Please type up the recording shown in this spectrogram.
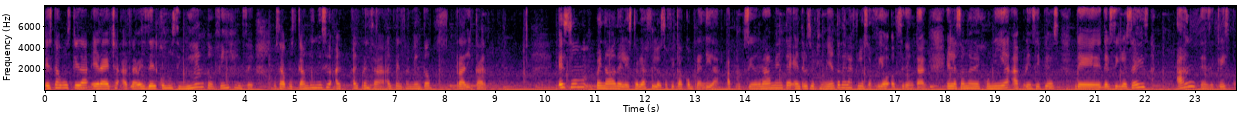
Esta búsqueda era hecha a través del conocimiento, fíjense, o sea, buscando inicio al, al pensamiento radical. Es un peinado de la historia filosófica comprendida aproximadamente entre el surgimiento de la filosofía occidental en la zona de Junia a principios del siglo VI antes de Cristo,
